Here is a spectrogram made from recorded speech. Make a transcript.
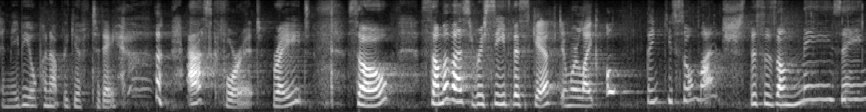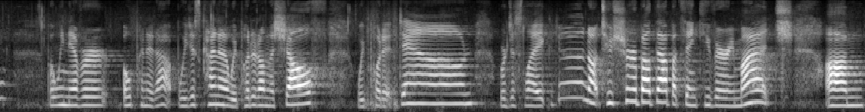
and maybe open up the gift today. Ask for it, right? So, some of us receive this gift and we're like, oh, thank you so much. This is amazing. But we never open it up. We just kind of we put it on the shelf, we put it down. We're just like, eh, not too sure about that, but thank you very much. Um,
